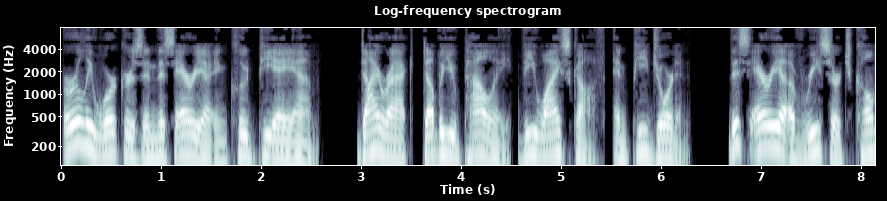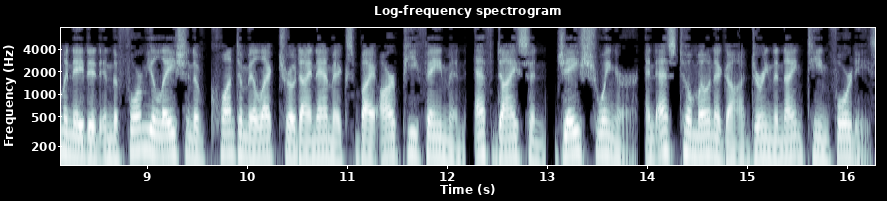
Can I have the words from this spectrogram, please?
Early workers in this area include P. A. M. Dirac, W. Pauli, V. Weisskopf, and P. Jordan. This area of research culminated in the formulation of quantum electrodynamics by R. P. Feynman, F. Dyson, J. Schwinger, and S. Tomonaga during the 1940s.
